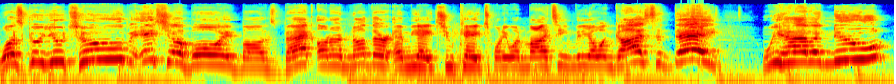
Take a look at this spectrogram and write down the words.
What's good, YouTube? It's your boy Bugz back on another NBA 2K21 My Team video. And guys, today we have a new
